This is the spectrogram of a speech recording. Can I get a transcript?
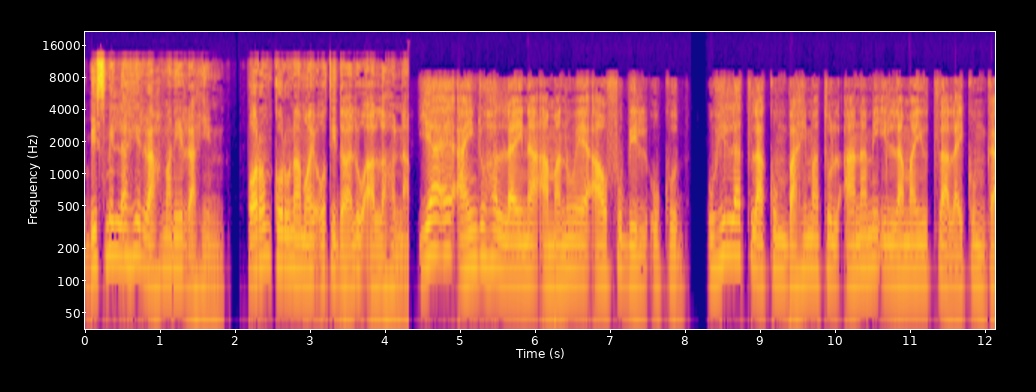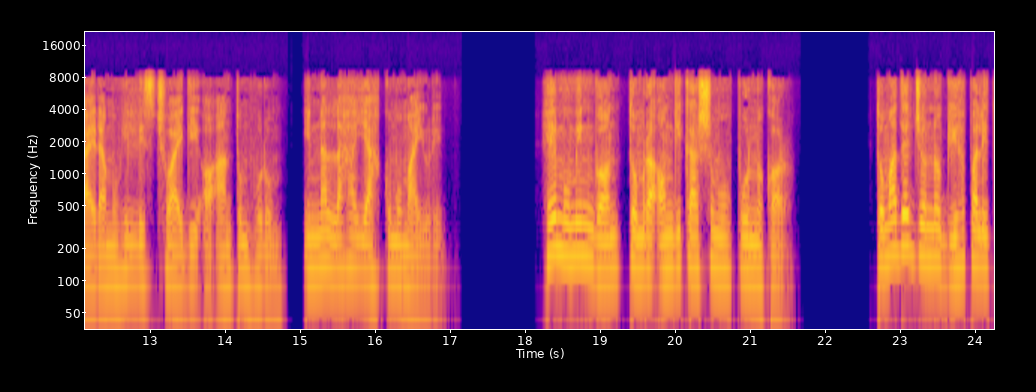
বিসমিল্লাহির রাহমানির রাহিম। পরম করুণাময় অতি দয়ালু আল্লাহর নাম। ইয়া এ আইন্ডুহাল্লাইনা আমানু এ আউফু বিল উকুদ। উহিল্লাত লাকুম বাহিমাতুল আনামি ইল্লামায়ুতলা লাইকুম গায়রা মুহিল্লিস ছোয়াইদি অ আন্তুম হুরুম। ইন্নাল্লাহা ইয়াহকুমু মায়ুরিদ হে মুমিনগণ, তোমরা অঙ্গীকারসমূহ পূর্ণ কর। তোমাদের জন্য গৃহপালিত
